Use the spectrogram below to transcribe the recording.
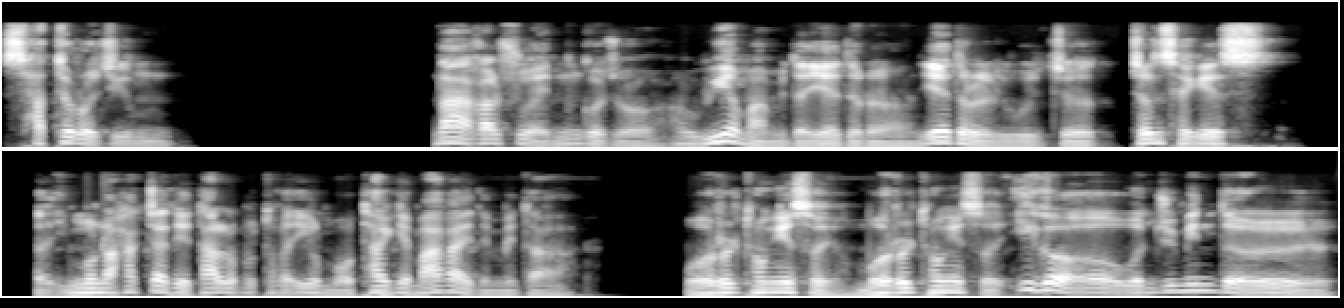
사태로 지금 나아갈 수가 있는 거죠. 위험합니다. 얘들은 얘들 저전 세계 인문학 학자들이 달라붙어가 이걸 못하게 막아야 됩니다. 뭐를 통해서요? 뭐를 통해서? 이거 원주민들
